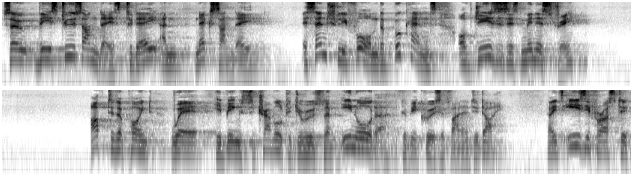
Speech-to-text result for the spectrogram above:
So these two Sundays, today and next Sunday, essentially form the bookends of Jesus' ministry up to the point where he begins to travel to Jerusalem in order to be crucified and to die. Now, it's easy for us to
